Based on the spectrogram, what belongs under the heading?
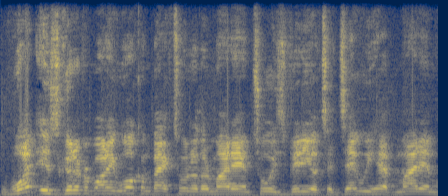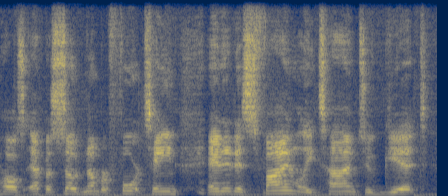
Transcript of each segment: What is good everybody? Welcome back to another My Damn Toys video. Today we have My Damn Hauls episode number 14 and it is finally time to get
